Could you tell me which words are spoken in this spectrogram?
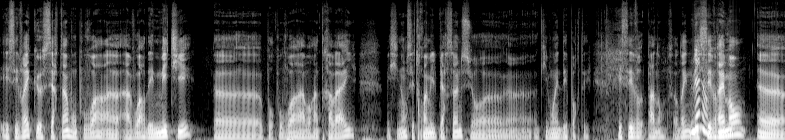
Et c'est vrai que certains vont pouvoir euh, avoir des métiers euh, pour pouvoir avoir un travail. Mais sinon, c'est 3000 personnes sur, euh, qui vont être déportées. Et c'est, pardon, Sandrine, mais c'est vraiment, euh,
